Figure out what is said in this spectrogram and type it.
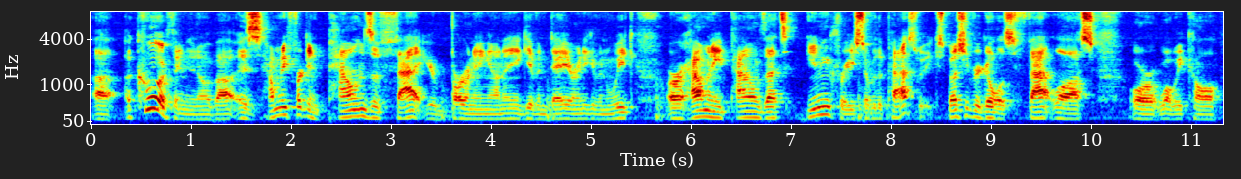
Uh, a cooler thing to know about is how many freaking pounds of fat you're burning on any given day or any given week, or how many pounds that's increased over the past week, especially if your goal is fat loss or what we call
